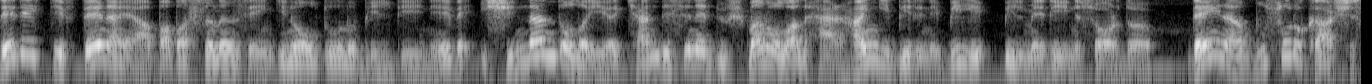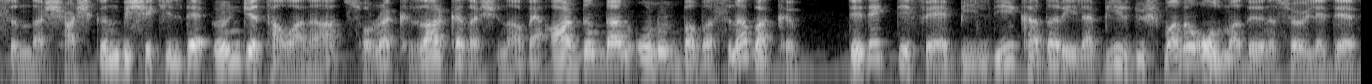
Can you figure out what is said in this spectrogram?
Dedektif Dana'ya babasının zengin olduğunu bildiğini ve işinden dolayı kendisine düşman olan herhangi birini bilip bilmediğini sordu. Dana bu soru karşısında şaşkın bir şekilde önce tavana, sonra kız arkadaşına ve ardından onun babasına bakıp dedektife bildiği kadarıyla bir düşmanı olmadığını söyledi.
